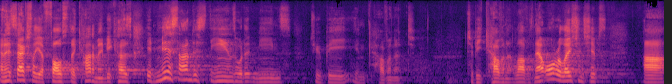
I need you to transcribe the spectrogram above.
And it's actually a false dichotomy because it misunderstands what it means to be in covenant, to be covenant lovers. Now, all relationships uh,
